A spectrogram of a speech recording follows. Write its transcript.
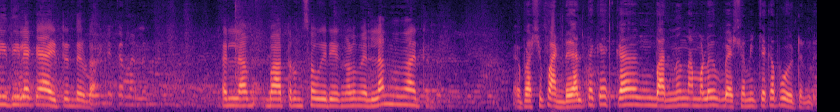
രീതിയിലൊക്കെ ആയിട്ടുണ്ട് ഇവിടെ. എല്ലാം ബാത്റൂം സൗകര്യങ്ങളും എല്ലാം നന്നായിട്ടുണ്ട്. പക്ഷെ പണ്ട് കാലത്തൊക്കെ ഒക്കെ വന്ന് നമ്മൾ വിഷമിച്ചൊക്കെ പോയിട്ടുണ്ട്.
